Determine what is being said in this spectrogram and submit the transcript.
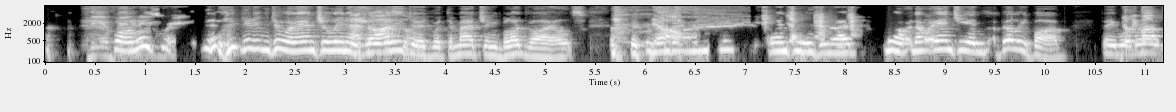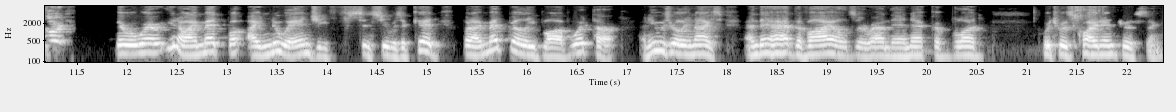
the Well, infinity listen, ring. you didn't do what Angelina That's Jolie awesome. did with the matching blood vials. No. Angie? Angie and No, no, Angie and Billy Bob. They were Billy Bob Thornton. they were wearing, you know, I met, I knew Angie since she was a kid, but I met Billy Bob with her, and he was really nice. And they had the vials around their neck of blood, which was quite interesting.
